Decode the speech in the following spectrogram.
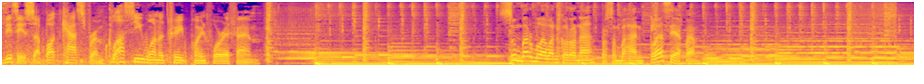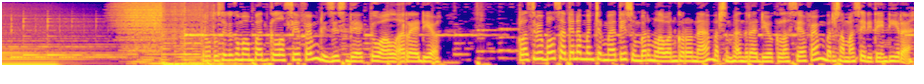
This is a podcast from Classy 103.4 FM. Sumbar melawan Corona, persembahan Classy FM. empat kelas FM, this is the actual radio. Kelas People saat ini mencermati sumber melawan Corona persembahan radio kelas FM bersama saya di Tendira.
